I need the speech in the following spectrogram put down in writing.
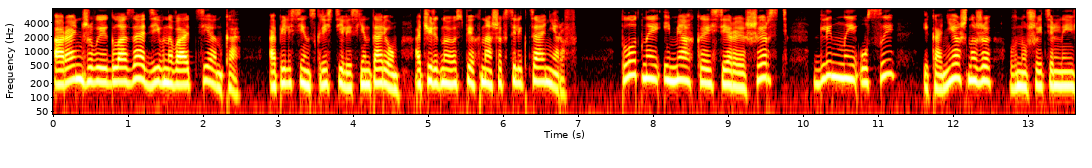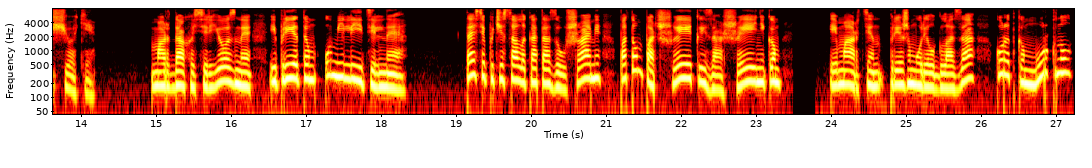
Оранжевые глаза дивного оттенка, апельсин скрестили с янтарем, очередной успех наших селекционеров. Плотная и мягкая серая шерсть, длинные усы — и, конечно же, внушительные щеки. Мордаха серьезная и при этом умилительная. Тася почесала кота за ушами, потом под шейкой, за ошейником, и Мартин прижмурил глаза, коротко муркнул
